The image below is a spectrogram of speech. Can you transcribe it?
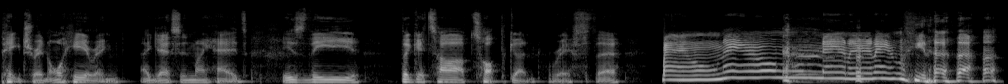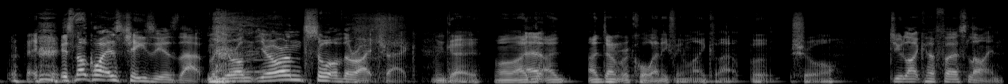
picturing or hearing, I guess, in my head is the the guitar Top Gun riff. The you know that. It's not quite as cheesy as that, but you're on you're on sort of the right track. Okay. Well, I, Uh, I I don't recall anything like that, but sure. Do you like her first line?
